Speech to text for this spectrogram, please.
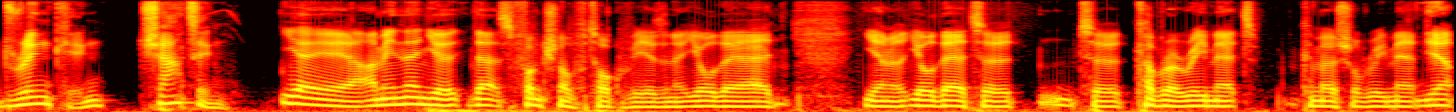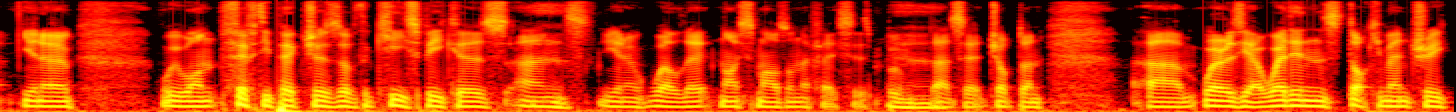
drinking, chatting. Yeah, yeah, yeah. I mean, then you that's functional photography, isn't it? You're there, you know, you're there to to cover a remit, commercial remit. Yep. You know, we want 50 pictures of the key speakers and you know, well lit, nice smiles on their faces. Boom, Yeah. that's it, job done. Um, whereas, yeah, weddings, documentary,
